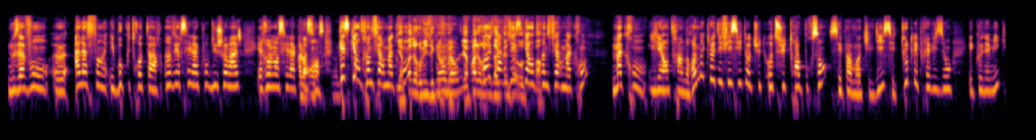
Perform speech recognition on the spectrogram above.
nous avons euh, à la fin et beaucoup trop tard inversé la courbe du chomage et relancé la croissance. Qu'est-ce qui est en train de faire Macron Il n'y a pas de remise de question. Il y a pas de remise Regardez ce qui est en train de faire Macron. Macron, il est en train de remettre le déficit au-dessus de 3%. C'est pas moi qui le dis, c'est toutes les prévisions économiques.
